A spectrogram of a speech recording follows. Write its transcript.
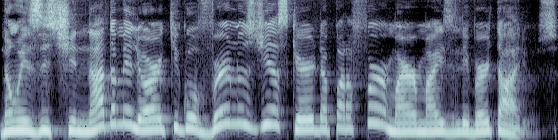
Não existe nada melhor que governos de esquerda para formar mais libertários.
